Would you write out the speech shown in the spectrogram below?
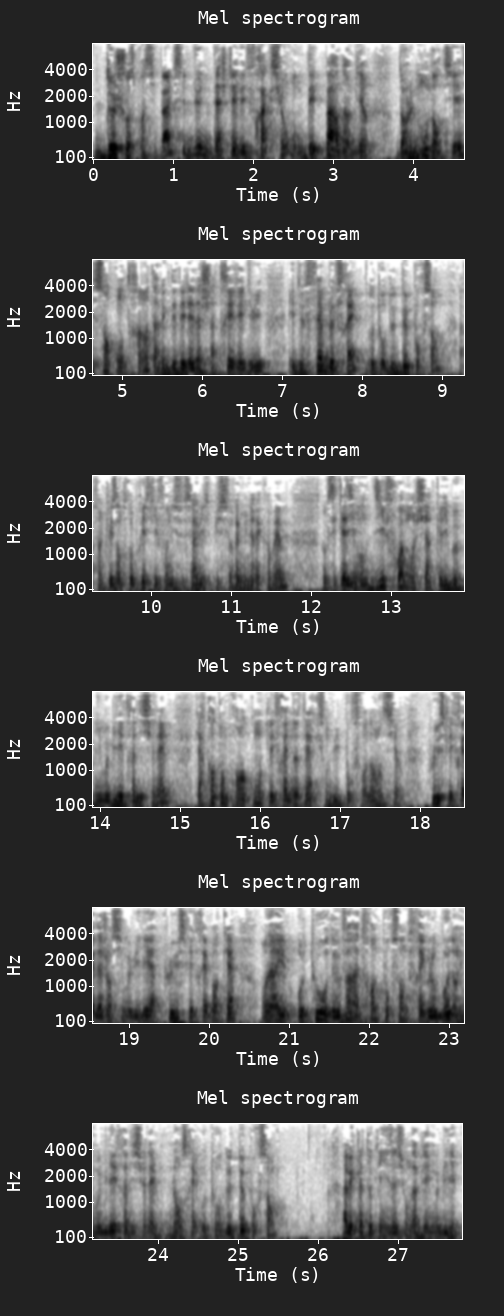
deux choses principales. C'est d'une d'acheter des fractions, donc des parts d'un bien dans le monde entier, sans contrainte, avec des délais d'achat très réduits et de faibles frais, autour de 2%, afin que les entreprises qui fournissent ce service puissent se rémunérer quand même. Donc c'est quasiment 10 fois moins cher que l'immobilier traditionnel, car quand on prend en compte les frais de notaire qui sont de 8% dans l'ancien, plus les frais d'agence immobilière, plus les frais bancaires, on arrive autour de 20 à 30% de frais globaux dans l'immobilier traditionnel. Là on serait autour de 2% avec la tokenisation d'un bien immobilier.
